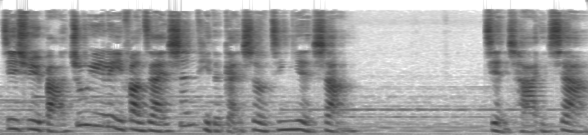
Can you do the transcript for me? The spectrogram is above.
继续把注意力放在身体的感受经验上，检查一下，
